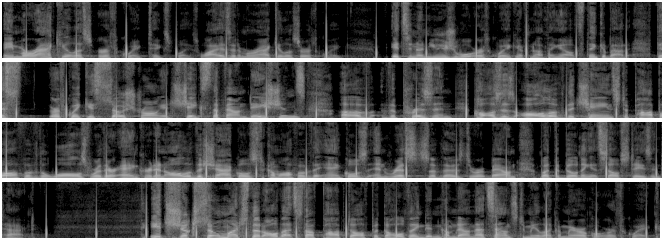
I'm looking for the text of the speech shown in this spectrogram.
a miraculous earthquake takes place. Why is it a miraculous earthquake? It's an unusual earthquake, if nothing else. Think about it. This earthquake is so strong, it shakes the foundations of the prison, causes all of the chains to pop off of the walls where they're anchored, and all of the shackles to come off of the ankles and wrists of those who are bound, but the building itself stays intact. It shook so much that all that stuff popped off, but the whole thing didn't come down. That sounds to me like a miracle earthquake.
